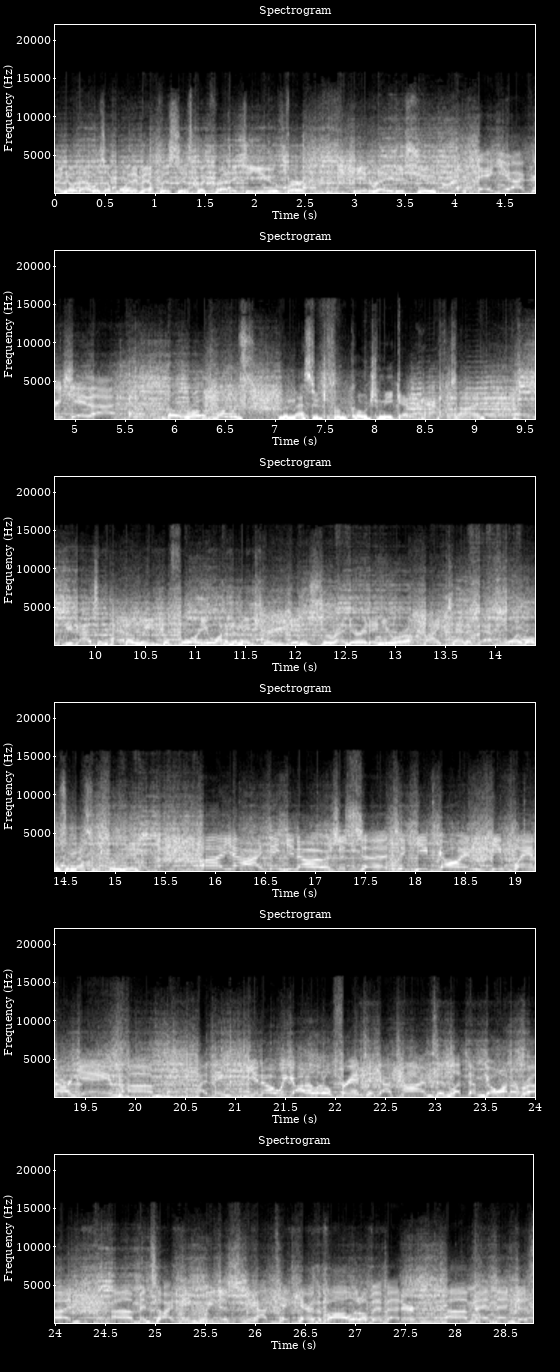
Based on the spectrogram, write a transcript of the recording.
I, I know that was a point of emphasis, but credit to you for being ready to shoot. Thank you. I appreciate that. Uh, Rose, what was the message from Coach Meek at halftime? You guys have had a lead before. You wanted to make sure you didn't surrender it, and you were up by 10 at that point. What was the message from Meek? Them go on a run. Um, and so I think we just, we had to take care of the ball a little bit better um, and then just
